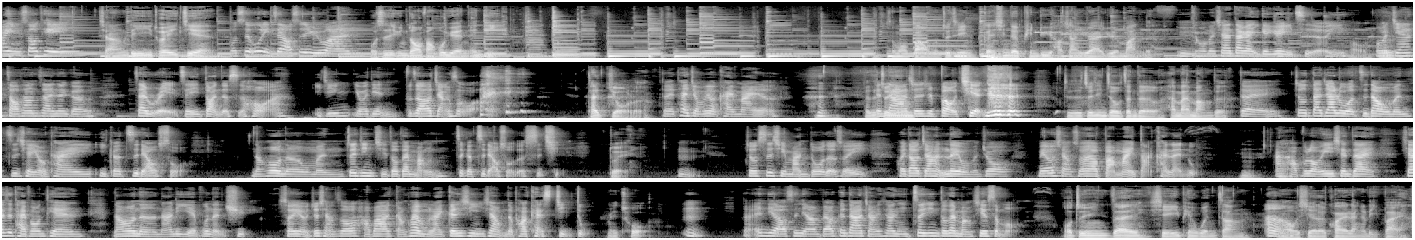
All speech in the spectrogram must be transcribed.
欢迎收听，强力推荐。我是物理治疗师鱼丸，我是运动防护员 Andy。怎么办？我们最近更新的频率好像越来越慢了。嗯，我们现在大概一个月一次而已。哦，我们今天早上在那个在蕊这一段的时候啊，已经有点不知道要讲什么。太久了，对，太久没有开麦了，跟大家真是抱歉。就是最近就真的还蛮忙的。对，就大家如果知道我们之前有开一个治疗所，然后呢，我们最近其实都在忙这个治疗所的事情。对，嗯，就事情蛮多的，所以回到家很累，我们就没有想说要把麦打开来录。嗯，啊，好不容易现在。现在是台风天，然后呢，哪里也不能去，所以我就想说，好吧，赶快我们来更新一下我们的 podcast 进度。没错，嗯，那 Andy 老师，你要不要跟大家讲一下你最近都在忙些什么？我最近在写一篇文章，嗯，然后写了快两个礼拜。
